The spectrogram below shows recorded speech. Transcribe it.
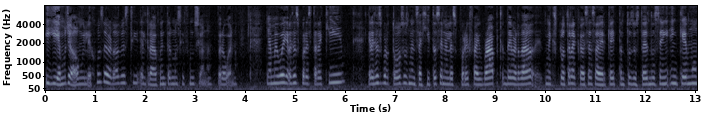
Y hemos llegado muy lejos, de verdad, el trabajo interno sí funciona. Pero bueno, ya me voy. Gracias por estar aquí. Gracias por todos sus mensajitos en el Spotify Wrapped. De verdad, me explota la cabeza saber que hay tantos de ustedes. No sé en qué momento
